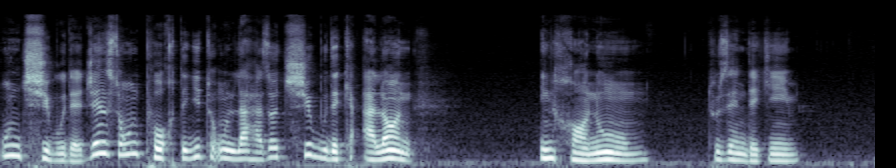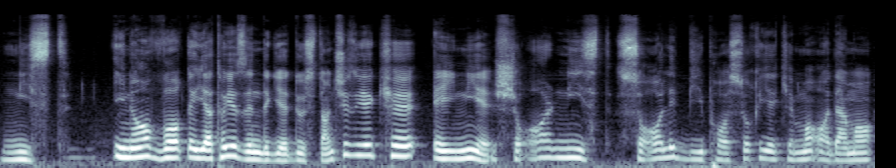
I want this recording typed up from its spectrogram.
اون چی بوده؟ جنس اون پختگی تو اون لحظات چی بوده که الان این خانوم تو زندگیم نیست؟ اینا واقعیت های زندگی دوستان. چیزیه که عینیه شعار نیست. سوال بیپاسخیه که ما آدما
